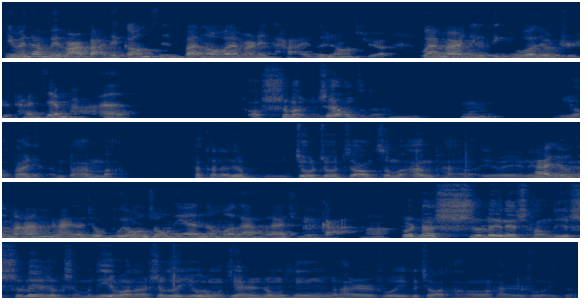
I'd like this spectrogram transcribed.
因为他没法把那钢琴搬到外面那台子上去，外面那个顶多就只是弹键盘。哦，是吗？是这样子的。嗯嗯，要搬也能搬吧，他可能就就就这样这么安排了，因为那他就这么安排的，就不用中间那么来回来去的赶嘛。不是，那室内那场地，室内是个什么地方呢？是个游泳健身中心，还是说一个教堂，还是说一个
